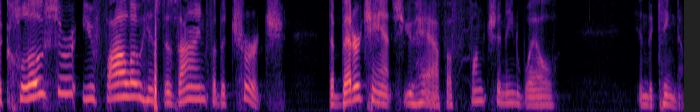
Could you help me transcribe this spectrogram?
The closer you follow his design for the church, the better chance you have of functioning well in the kingdom.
